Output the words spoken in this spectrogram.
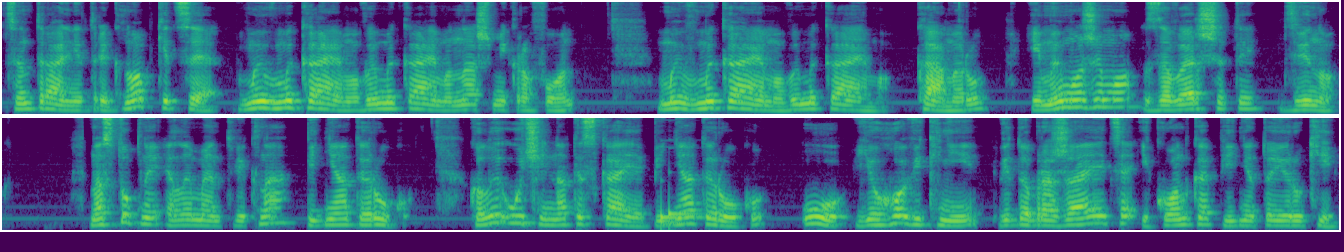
центральні три кнопки це ми вмикаємо, вимикаємо наш мікрофон, ми вмикаємо, вимикаємо камеру, і ми можемо завершити дзвінок. Наступний елемент вікна підняти руку. Коли учень натискає підняти руку, у його вікні відображається іконка піднятої руки.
